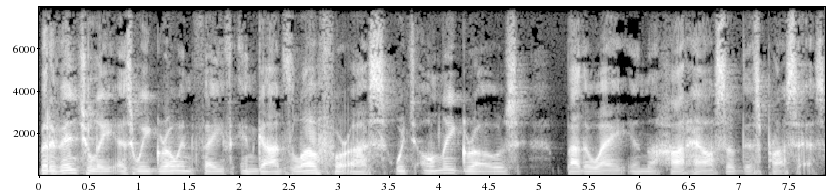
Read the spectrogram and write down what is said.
But eventually, as we grow in faith in God's love for us, which only grows by the way, in the hothouse of this process.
